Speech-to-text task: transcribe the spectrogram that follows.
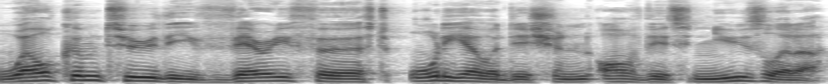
Welcome to the very first audio edition of this newsletter.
